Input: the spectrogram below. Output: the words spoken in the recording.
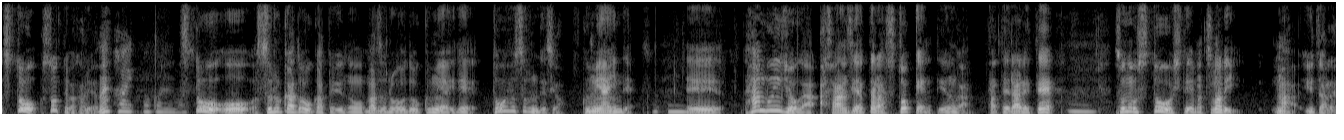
ストストってわかるよね。はい、わかります。ストをするかどうかというのをまず労働組合で投票するんですよ。組合員で。うん、えー、半分以上が賛成やったらスト権っていうのが立てられて、うん、そのストをして、まあ、つまりまあ言ったら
